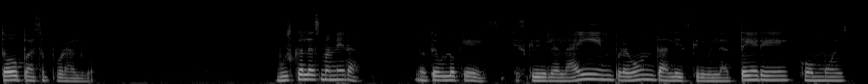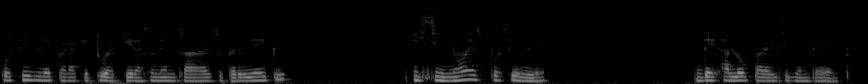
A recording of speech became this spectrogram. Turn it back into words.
todo pasa por algo. Busca las maneras. No te bloquees. Escríbele a Lain, pregúntale, escríbele a Tere cómo es posible para que tú adquieras una entrada de Super VIP. Y si no es posible, déjalo para el siguiente evento.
